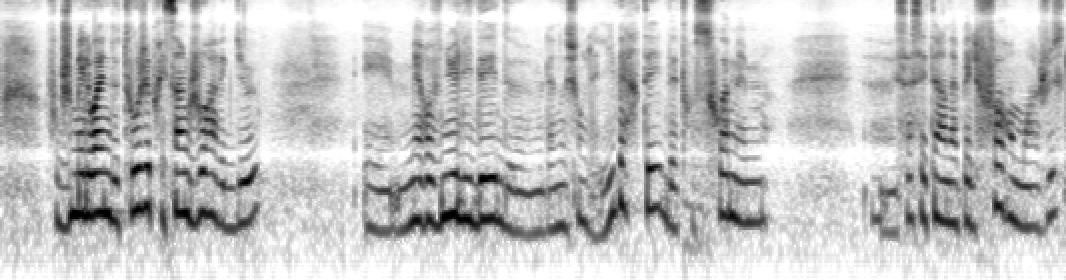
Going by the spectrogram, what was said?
il faut que je m'éloigne de tout. J'ai pris cinq jours avec Dieu. Et m'est revenue l'idée de la notion de la liberté, d'être soi-même. Euh, ça, c'était un appel fort en moi. Juste,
